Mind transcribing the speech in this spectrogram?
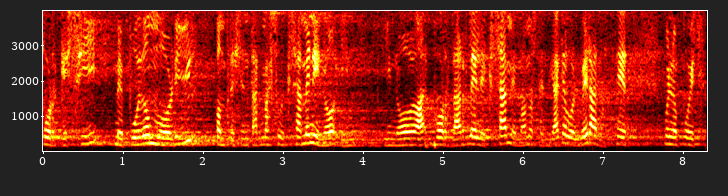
porque sí, me puedo morir con presentarme a su examen y no, y, no abordarle el examen, vamos, tendría que volver a nacer. Bueno, pues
